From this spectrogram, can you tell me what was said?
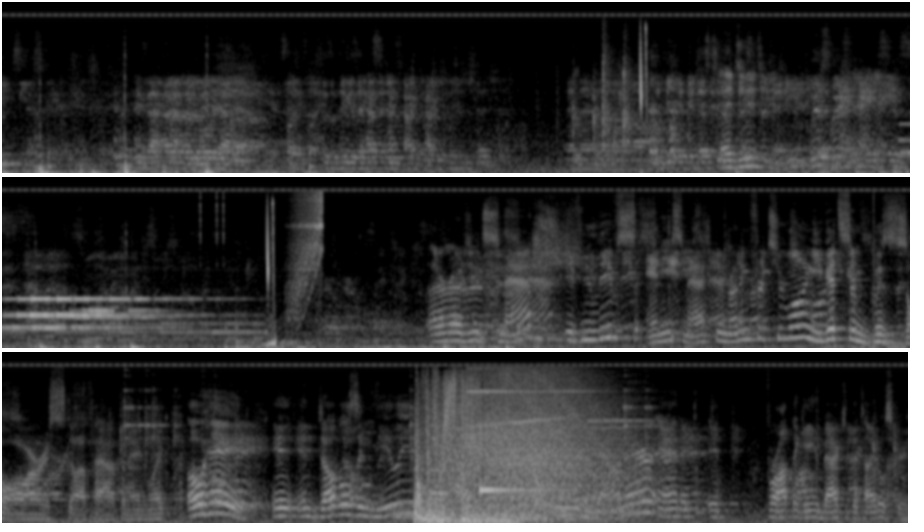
leaks. Exactly. Yeah, yeah. It's like, because the thing is, it has to do calculations and shit. And then, uh, if it, does too Uh, Smash. If you leave any Smash game running for too long, you get some bizarre stuff happening. Like, oh hey, in, in doubles and melee, uh, down there, and it, it brought the game back to the title screen.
